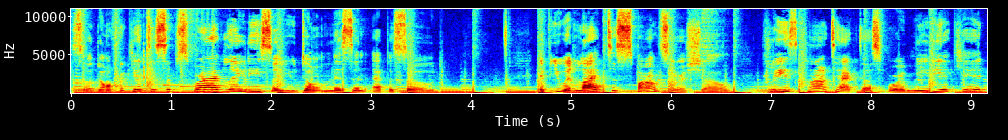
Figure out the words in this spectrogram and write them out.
so don't forget to subscribe, ladies, so you don't miss an episode. If you would like to sponsor a show, please contact us for a media kit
